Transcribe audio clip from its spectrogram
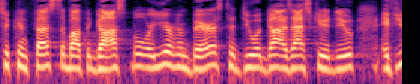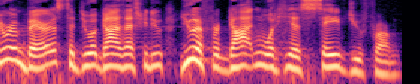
to confess about the gospel? Are you ever embarrassed to do what God has asked you to do? If you're embarrassed to do what God has asked you to do, you have forgotten what He has saved you from.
